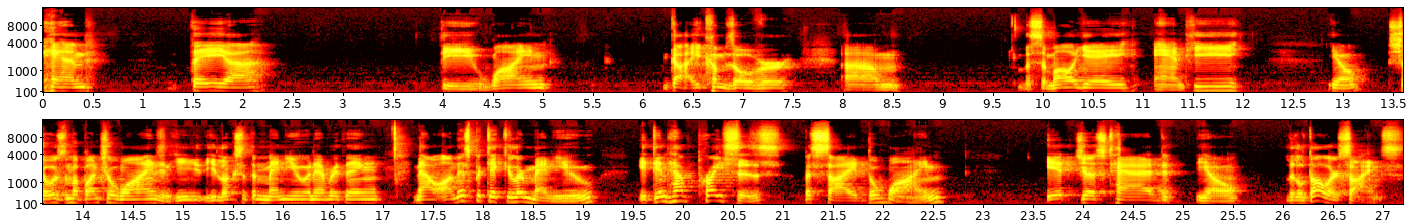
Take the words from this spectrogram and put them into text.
And they, uh, the wine guy comes over, um, the sommelier, and he, you know, shows them a bunch of wines and he, he looks at the menu and everything. Now, on this particular menu, it didn't have prices beside the wine it just had, you know, little dollar signs.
